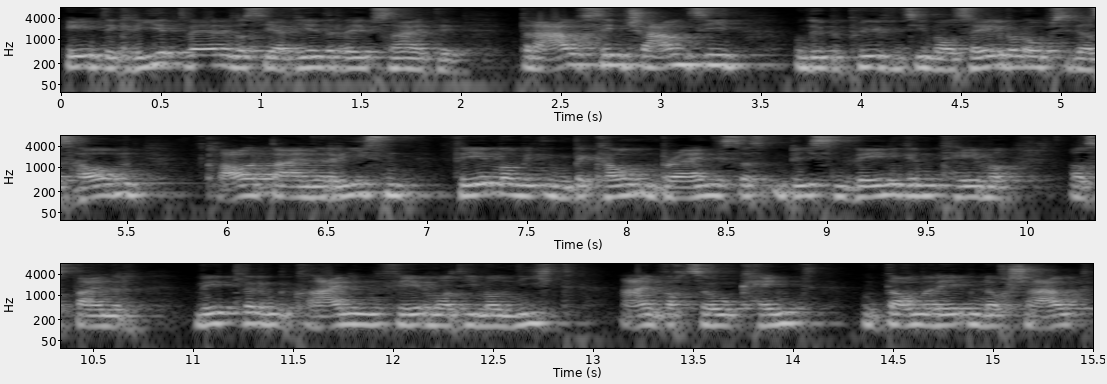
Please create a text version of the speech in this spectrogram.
integriert werden, dass die auf jeder Webseite drauf sind. Schauen Sie und überprüfen Sie mal selber, ob Sie das haben. Klar, bei einer riesen Firma mit einem bekannten Brand ist das ein bisschen weniger ein Thema als bei einer mittleren, kleinen Firma, die man nicht einfach so kennt und da man eben noch schaut,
